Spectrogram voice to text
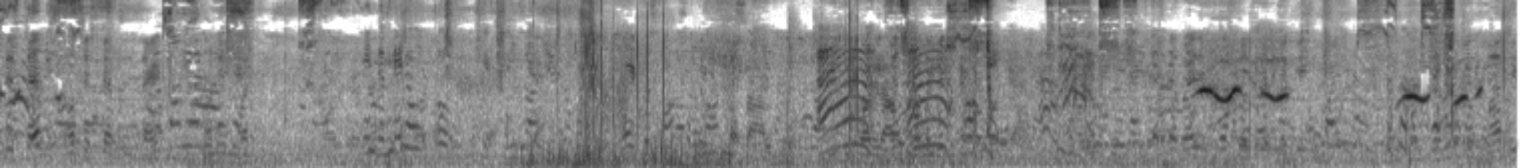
these steps, also steps inside. Only one. In the middle? Oh, here. No, it was not from the inside. Ah, ah, okay. Ah.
